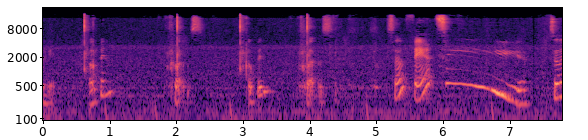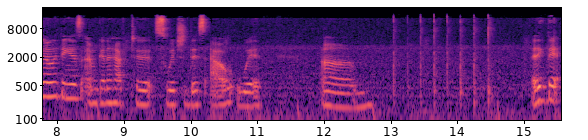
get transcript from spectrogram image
Okay. Open, close. Open, close. Fancy! So the only thing is I'm gonna have to switch this out with um I think they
